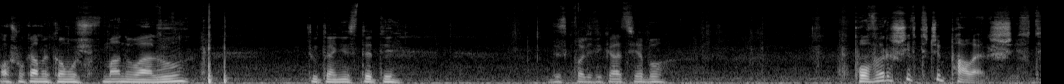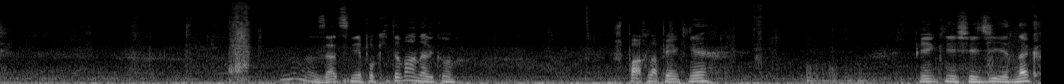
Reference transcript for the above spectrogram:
Oszukamy komuś w manualu. Tutaj niestety dyskwalifikacja, bo power shift czy power shift? No, zacnie pokitowane, tylko szpachla pięknie pięknie siedzi, jednak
